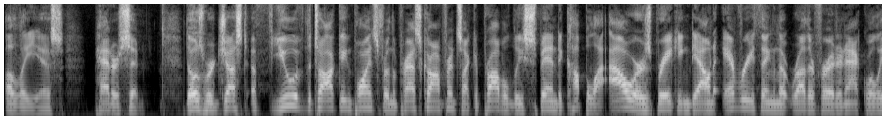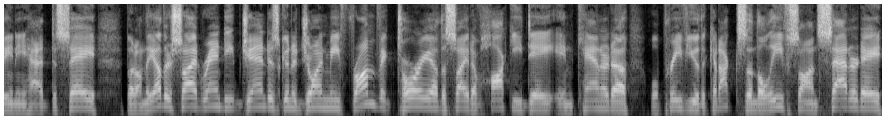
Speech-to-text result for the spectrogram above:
Elias Pettersson. Those were just a few of the talking points from the press conference. I could probably spend a couple of hours breaking down everything that Rutherford and Aquilini had to say. But on the other side, Randip Jand is going to join me from Victoria, the site of Hockey Day in Canada. We'll preview the Canucks and the Leafs on Saturday,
